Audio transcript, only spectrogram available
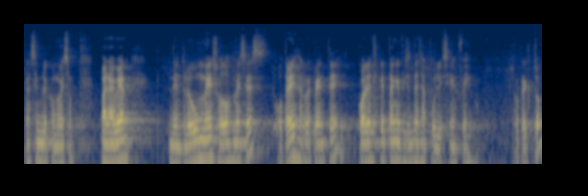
Tan simple como eso, para ver dentro de un mes o dos meses, o tres de repente, cuál es qué tan eficiente es la publicidad en Facebook, ¿correcto?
